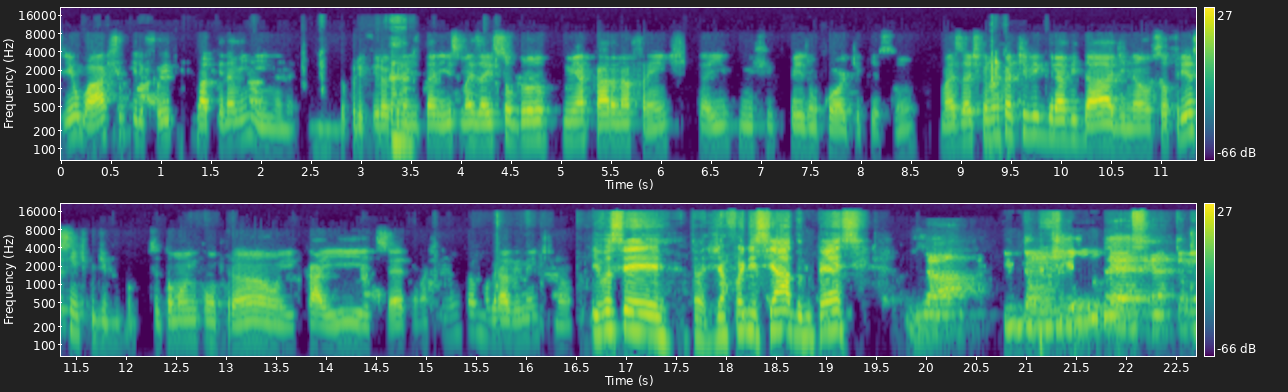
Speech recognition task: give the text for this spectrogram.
eu acho que ele foi bater na menina, né? Eu prefiro acreditar nisso, mas aí sobrou minha cara na frente, aí me fez um corte aqui, assim. Mas acho que eu nunca tive gravidade, não. Sofri assim, tipo, de você tomar um encontrão e cair, etc. Mas acho que nunca gravemente, não. E você já foi iniciado no PS? Já. Então, eu cheguei no PS, né? Tomei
